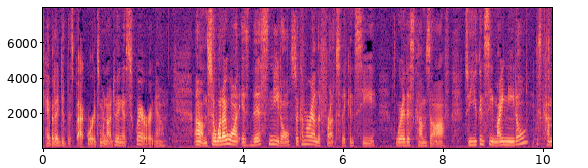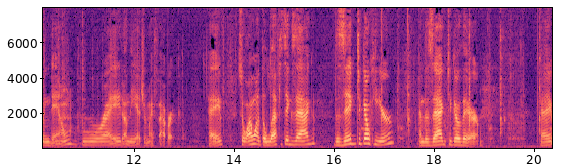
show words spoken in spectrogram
Okay, but I did this backwards and we're not doing a square right now. Um, so what I want is this needle. So come around the front so they can see where this comes off. So you can see my needle is coming down right on the edge of my fabric. Okay, so I want the left zigzag, the zig to go here, and the zag to go there. Okay,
